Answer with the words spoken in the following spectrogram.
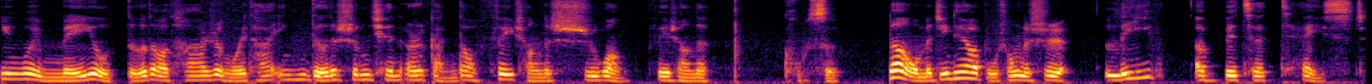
因为没有得到他认为他应得的升迁而感到非常的失望，非常的苦涩。那我们今天要补充的是 leave a bitter taste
